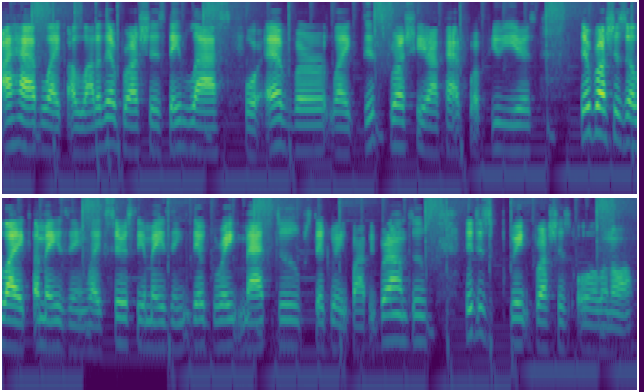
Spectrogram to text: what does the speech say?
I have like a lot of their brushes. They last forever. Like this brush here I've had for a few years. Their brushes are like amazing, like seriously amazing. They're great MAC dupes. They're great Bobbi Brown dupes. They're just great brushes all in all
